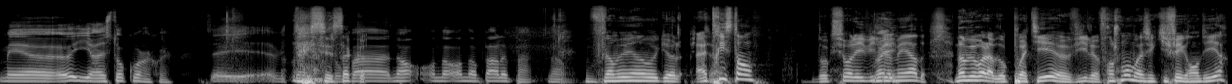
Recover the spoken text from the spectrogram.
mais euh, eux, ils restent au coin. quoi. C'est ça, pas- Non, on n'en parle pas. Non. Vous fermez bien vos gueules. Putain. Ah, Tristan. Donc sur les villes Oui. de merde. Non mais voilà, donc Poitiers, euh, ville. Franchement, moi j'ai kiffé grandir.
